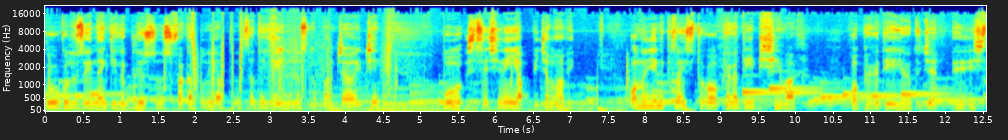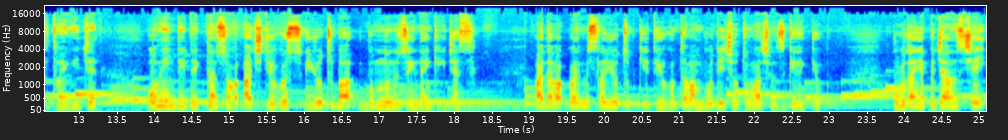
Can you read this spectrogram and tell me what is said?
Google üzerinden girebiliyorsunuz. Fakat bunu yaptığınızda da yayınınız kapanacağı için bu seçeneği yapmayacağım abi. Onun yeni Play Store Opera diye bir şey var. Opera diye yaratıcı e, işte tarayıcı. Onu indirdikten sonra aç diyoruz. YouTube'a bunun üzerinden gireceğiz. Arada bak mesela YouTube gidiyorum. Tamam burada hiç oturum açmanıza gerek yok. Buradan yapacağınız şey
